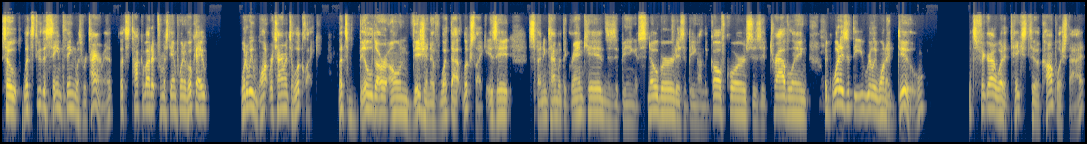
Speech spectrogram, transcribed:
So let's do the same thing with retirement. Let's talk about it from a standpoint of okay, what do we want retirement to look like? Let's build our own vision of what that looks like. Is it spending time with the grandkids? Is it being a snowbird? Is it being on the golf course? Is it traveling? Like, what is it that you really want to do? Let's figure out what it takes to accomplish that.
